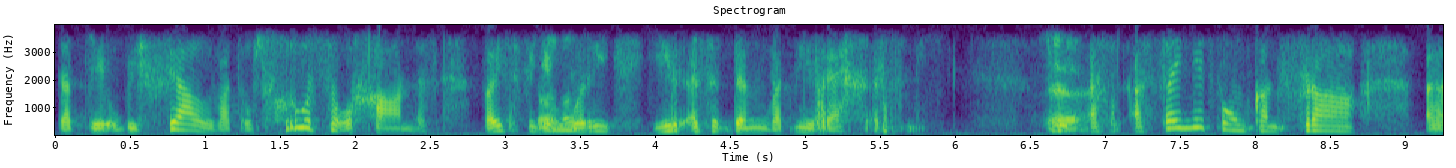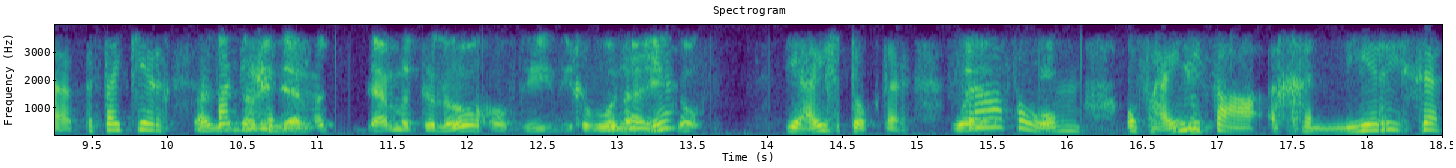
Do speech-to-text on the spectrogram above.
dat jy op die vel wat ons grootste orgaan is, wys vir jou Mhm. hoorie, hier is 'n ding wat nie reg is nie. Ja. as as sy net vir hom kan vra, uh partykeer van nou die gene- dermat dermatoloog of die die gewone Nee. huisdok. die huisdokter ja. vra vir hom of hy nie vir 'n generiese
